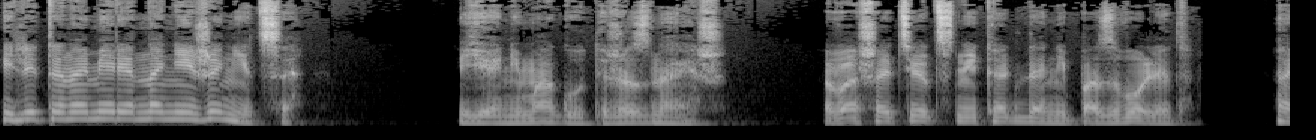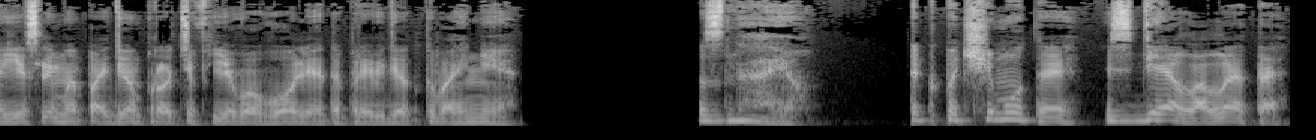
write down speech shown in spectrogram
Или ты намерен на ней жениться?» «Я не могу, ты же знаешь. Ваш отец никогда не позволит, а если мы пойдем против его воли, это приведет к войне». «Знаю. Так почему ты сделал это?»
